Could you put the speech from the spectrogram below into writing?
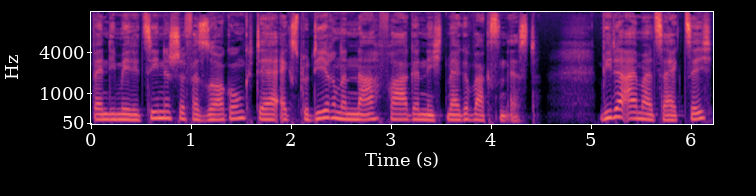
wenn die medizinische Versorgung der explodierenden Nachfrage nicht mehr gewachsen ist. Wieder einmal zeigt sich,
